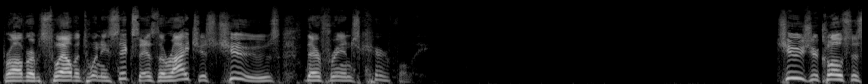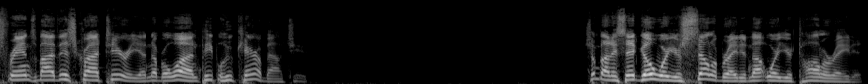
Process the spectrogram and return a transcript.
Proverbs 12 and 26 says, The righteous choose their friends carefully. Choose your closest friends by this criteria. Number one, people who care about you. Somebody said, go where you're celebrated, not where you're tolerated.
